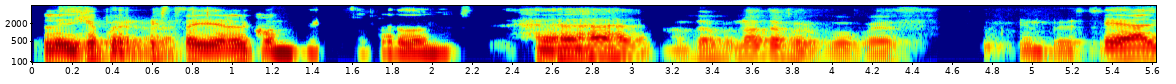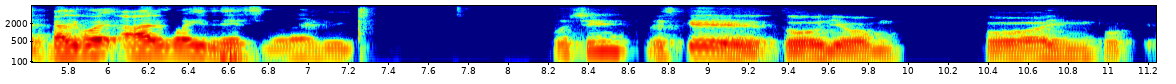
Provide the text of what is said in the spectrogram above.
Le dije Bueno, pretexto es- y era el contexto, perdón. No te, no te preocupes. Al- algo, algo hay de eso, ¿verdad? Pues sí, es que todo lleva, un- todo hay un porqué.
